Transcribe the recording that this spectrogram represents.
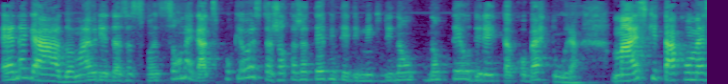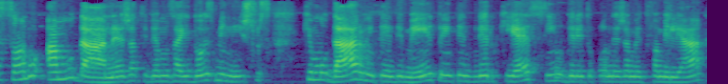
é negado, a maioria das ações são negadas, porque o STJ já teve entendimento de não, não ter o direito da cobertura, mas que está começando a mudar, né? Já tivemos aí dois ministros que mudaram o entendimento, entenderam que é sim o direito ao planejamento familiar,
